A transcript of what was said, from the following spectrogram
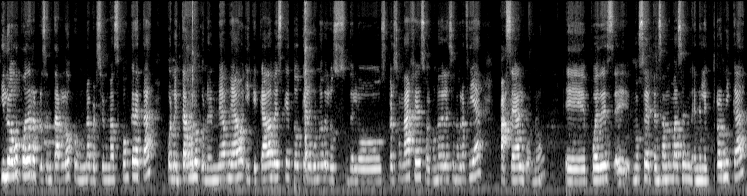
y luego puede representarlo con una versión más concreta, conectándolo con el meow meow y que cada vez que toque alguno de los, de los personajes o alguna de la escenografía, pase algo, ¿no? Eh, puedes, eh, no sé, pensando más en electrónica,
